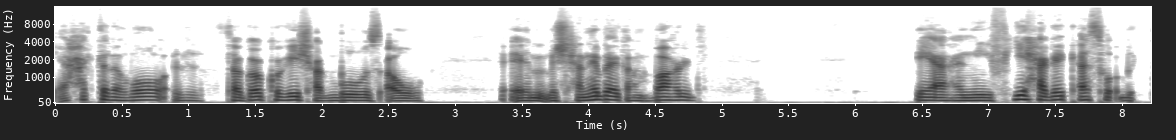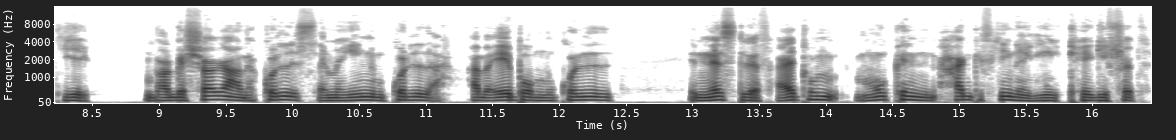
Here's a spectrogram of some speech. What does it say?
يعني حتى لو هو الصداقة دي هتبوظ أو مش هنبعد عن بعض يعني في حاجات أسوأ بكتير. بعد الشر على كل السامعين وكل حبايبهم وكل الناس اللي في حياتهم ممكن حد فينا يجيك هيجي فكرة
